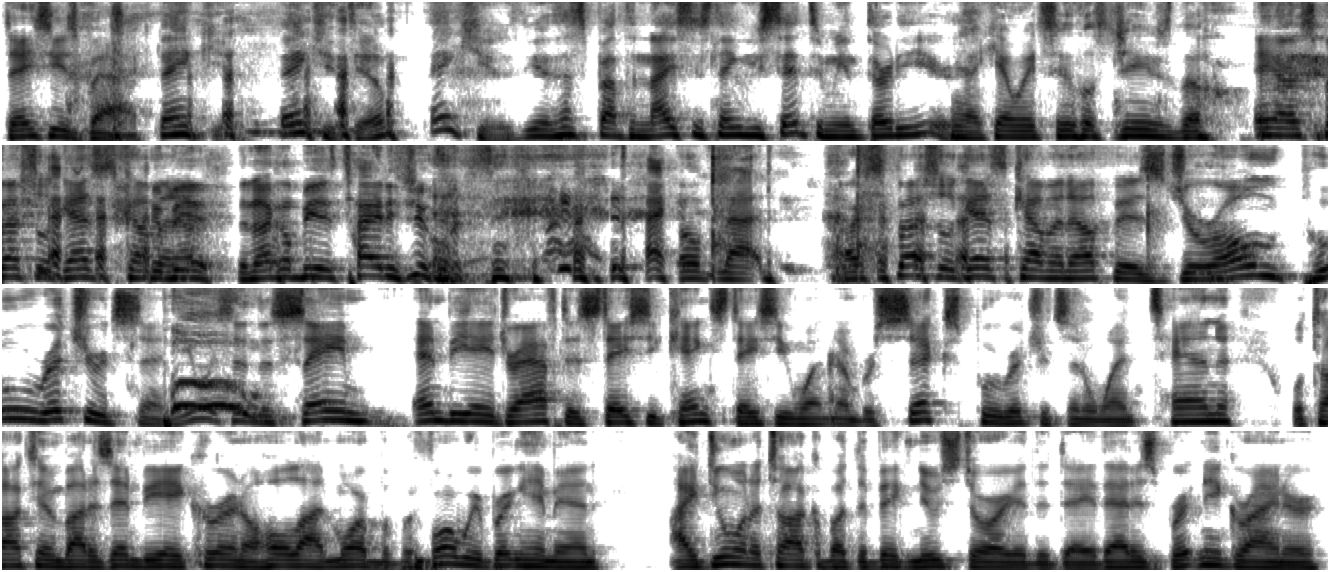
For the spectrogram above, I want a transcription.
Stacey is back. Thank you. Thank you, Tim. Thank you. Yeah, that's about the nicest thing you said to me in 30 years. Yeah, I can't wait to see those jeans though. Hey, our special guest coming up. They're not going to be as tight as yours. I hope not. Our special guest coming up is Jerome Pooh Richardson. He was in the same NBA draft as Stacey King. Stacy went number six. Pooh Richardson went 10. We'll talk to him about his NBA career and a whole lot more. But before we bring him in, I do want to talk about the big news story of the day. That is Brittney Griner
